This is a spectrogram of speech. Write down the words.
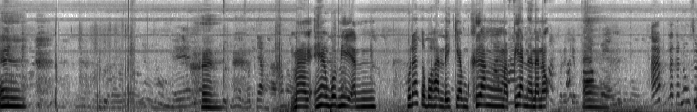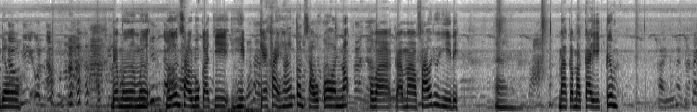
เออเออมาแฮงบ่มีอัน ผู้ใดก็บ่หันได้เกี่ยมเครื่องมาเปลี่ยนนั่นน่ะเนาะอ่าอัพแล้วก็นุ่งชุดเดี๋ยวเก่านี่อ่อนเอาเดี๋ยวมือมือมืออื่นเสาร์ลูกกะจีหิบแก้ไขให้ต้นเสาก่อนเนาะเพราะว่ากะมาเฝ้าอยู่หีดิอ่ามาก็มาไก่อีกตึมไก่นี่น่ะจะแปะ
